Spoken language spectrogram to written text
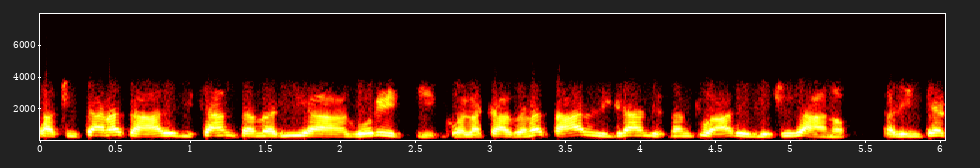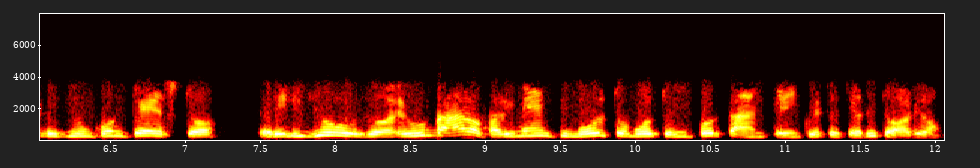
la città natale di Santa Maria Goretti, con la casa natale, il grande santuario diocesano, all'interno di un contesto religioso e urbano parimenti molto molto importante in questo territorio.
